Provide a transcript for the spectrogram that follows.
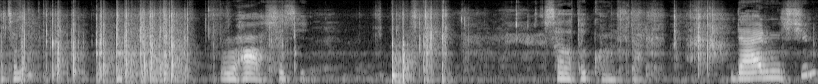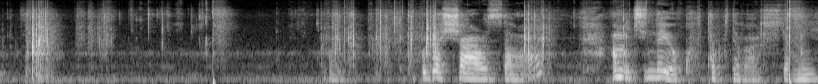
Açalım. Oha ses. Salata koymuşlar. Dermişim. Burada şarj da var. Ama içinde yok. Tabii ki de var. Yani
